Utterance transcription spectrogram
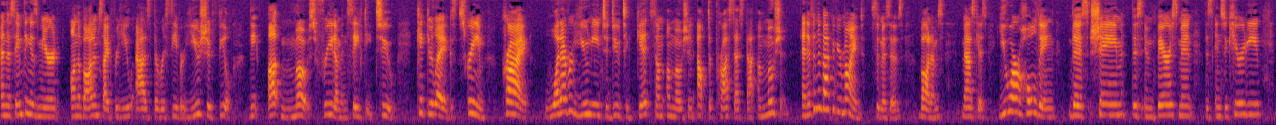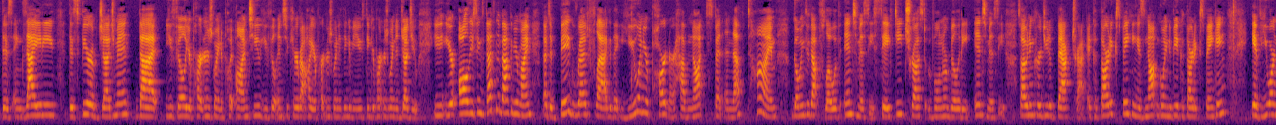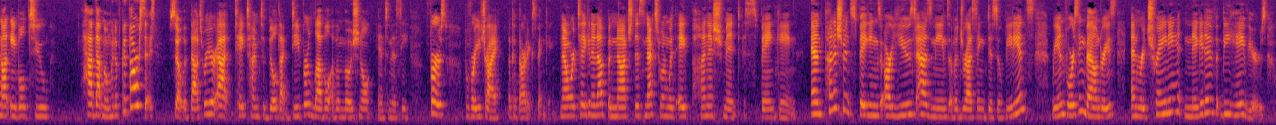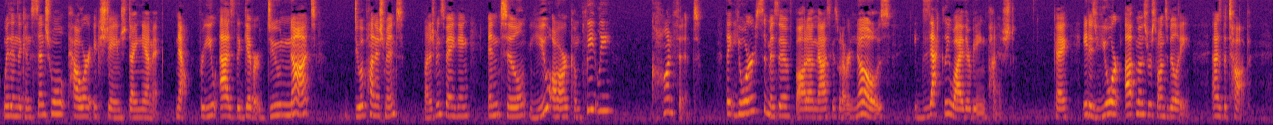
And the same thing is mirrored on the bottom side for you as the receiver. You should feel the utmost freedom and safety to kick your legs, scream, cry, whatever you need to do to get some emotion out, to process that emotion. And if in the back of your mind, submissives, bottoms, masochists, you are holding this shame, this embarrassment, this insecurity, this anxiety, this fear of judgment that you feel your partner is going to put onto you. You feel insecure about how your partner is going to think of you. You think your partner is going to judge you. you. You're all these things. That's in the back of your mind. That's a big red flag that you and your partner have not spent enough time going through that flow of intimacy, safety, trust, vulnerability, intimacy. So I would encourage you to backtrack. A cathartic spanking is not going to be a cathartic spanking if you are not able to have that moment of catharsis. So, if that's where you're at, take time to build that deeper level of emotional intimacy first before you try a cathartic spanking. Now, we're taking it up a notch this next one with a punishment spanking. And punishment spankings are used as means of addressing disobedience, reinforcing boundaries, and retraining negative behaviors within the consensual power exchange dynamic. Now, for you as the giver, do not do a punishment, punishment spanking, until you are completely confident that your submissive, bottom, masochist, whatever, knows exactly why they're being punished. Okay? It is your utmost responsibility as the top,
